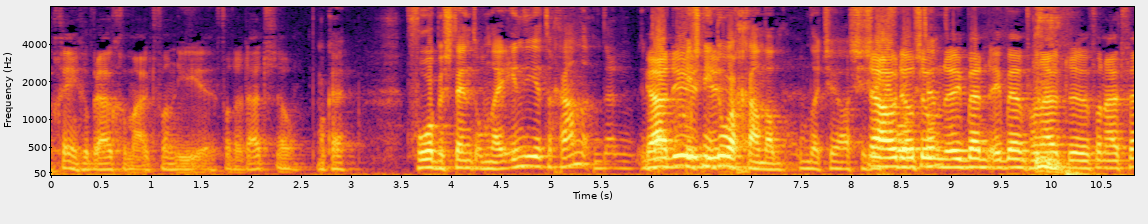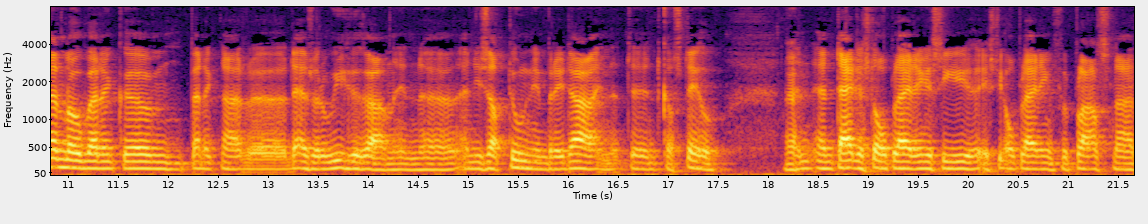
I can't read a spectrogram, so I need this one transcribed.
geen gebruik gemaakt van, die, eh, van het uitstel. Oké. Voorbestemd om naar Indië te gaan. Dat, Ja, dat die- is niet die- doorgegaan dan. Omdat je als je zegt Nou, dat toen, ik ben, ik ben vanuit, eh, vanuit Venlo ben ik, ehm, ben ik naar eh, de SROI gegaan. In, eh, en die zat toen in Breda in het, in het kasteel. Ja. En, en tijdens de opleiding is die, is die opleiding verplaatst naar,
